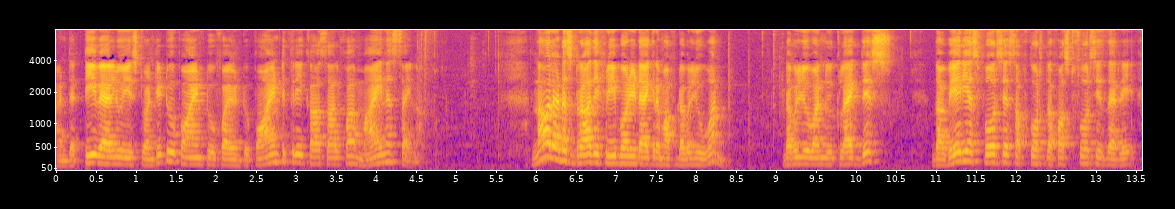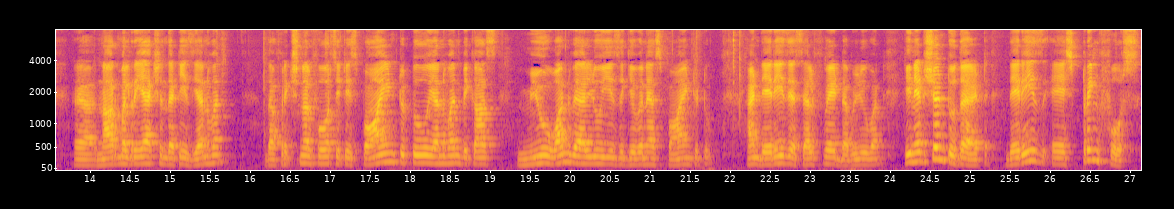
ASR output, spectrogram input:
and the t value is 22.25 into 0.3 cos alpha minus sin alpha. Now let us draw the free body diagram of W1. W1 look like this. The various forces of course the first force is the re, uh, normal reaction that is N1 the frictional force it is 0.2 n1 because mu1 value is given as 0.2 and there is a self weight w1 in addition to that there is a string force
